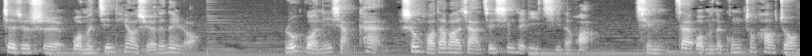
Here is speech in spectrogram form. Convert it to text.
这就是我们今天要学的内容。如果你想看《生活大爆炸》最新的一集的话，请在我们的公众号中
